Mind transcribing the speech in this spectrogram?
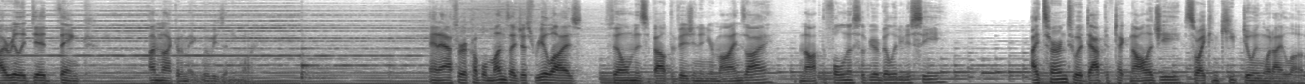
I really did think, I'm not going to make movies anymore. And after a couple months, I just realized film is about the vision in your mind's eye, not the fullness of your ability to see. I turn to adaptive technology so I can keep doing what I love.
